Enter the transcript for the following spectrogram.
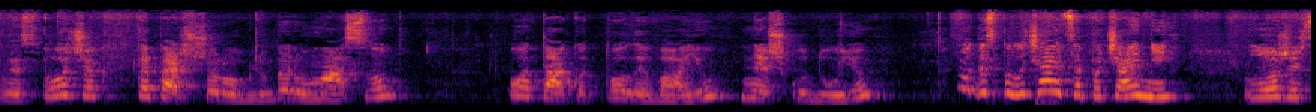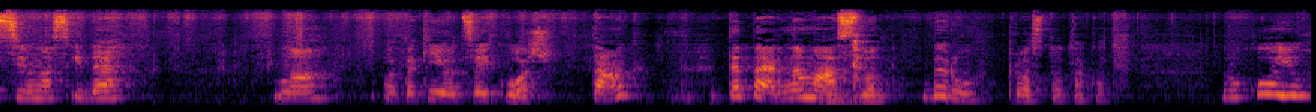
листочок. Тепер що роблю? Беру масло, отак от поливаю, не шкодую. Ну, десь, виходить, по чайній ложечці у нас іде на отакий оцей корж. Так. Тепер на масло беру просто так от рукою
